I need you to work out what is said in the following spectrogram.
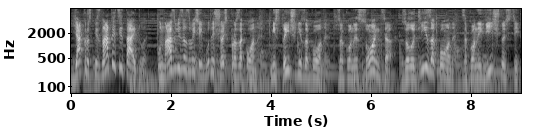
Як розпізнати ці тайтли? У назві зазвичай буде щось про закони: містичні закони, закони сонця, золоті закони, закони вічності,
